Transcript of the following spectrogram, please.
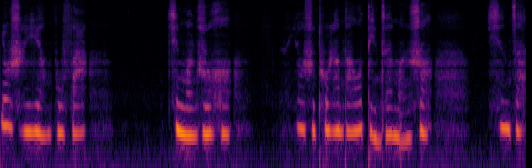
又是一言不发，进门之后又是突然把我顶在门上，现在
